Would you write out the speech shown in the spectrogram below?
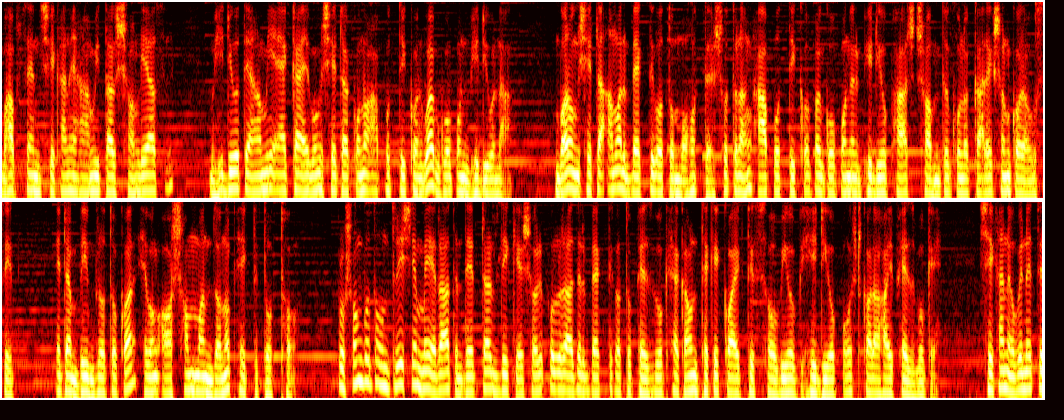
ভাবছেন সেখানে আমি তার সঙ্গে আছি? ভিডিওতে আমি একা এবং সেটা কোনো আপত্তিকর বা গোপন ভিডিও না। বরং সেটা আমার ব্যক্তিগত মুহূর্তে। সুতরাং আপত্তিকর বা গোপনের ভিডিও ফার্স্ট শব্দগুলো কারেকশন করা উচিত। এটা বিব্রতকর এবং অসম্মানজনক একটি তথ্য। প্রসঙ্গত উনত্রিশে মে রাত দেড়টার দিকে শরীফুল রাজের ব্যক্তিগত ফেসবুক অ্যাকাউন্ট থেকে কয়েকটি ছবি ও ভিডিও পোস্ট করা হয় ফেসবুকে সেখানে অভিনেত্রী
